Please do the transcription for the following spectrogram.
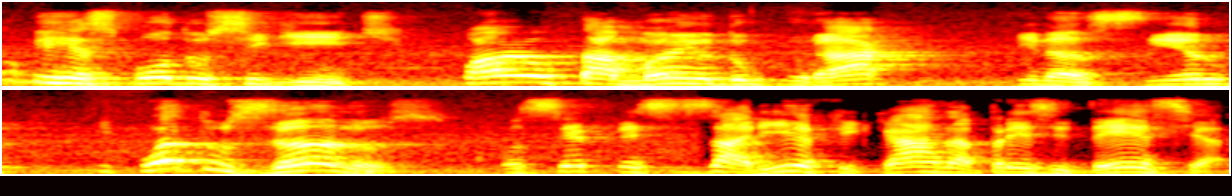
Então me responda o seguinte: qual é o tamanho do buraco financeiro e quantos anos você precisaria ficar na presidência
